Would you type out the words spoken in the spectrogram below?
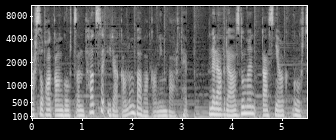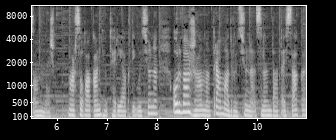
Մարսողական գործընթացը իրականում բավականին բարդ է Նրա վրա ազդում են տասնյակ գործոններ։ Մարսողական հյութերի ակտիվությունը, օրվա ժամը, տրամադրությունը, սննդատեսակը,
